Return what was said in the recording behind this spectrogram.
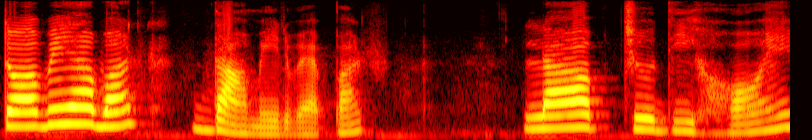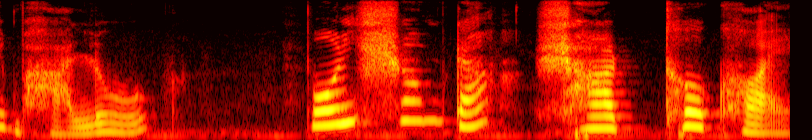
তবে আবার দামের ব্যাপার, লাভ যদি হয় ভালো, পরিশ্রমটা সার্থক হয়,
